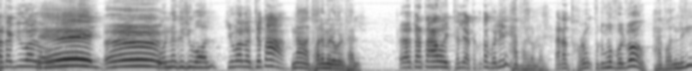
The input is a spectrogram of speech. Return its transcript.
এটা কি বলব এই অন্য কিছু বল। কি বলো যেটা না ধর্মের ওপর ফেল। দাদা ওই তাহলে একটা কথা বলি? হ্যাঁ বলো বলো। একটা ধর্ম কুটুম্ব বলব? হ্যাঁ বল দেখি।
